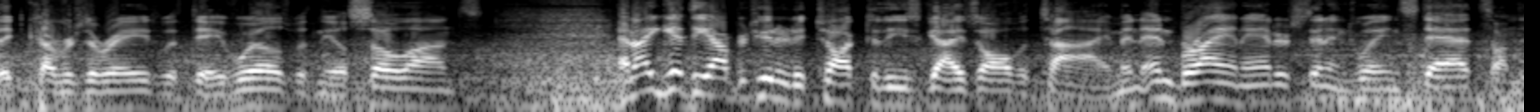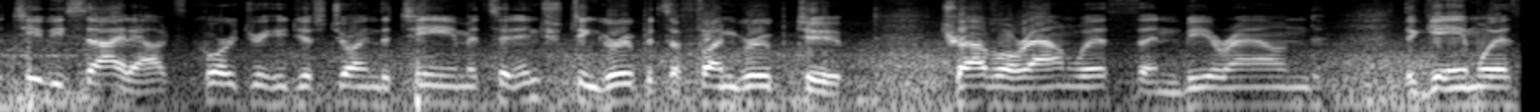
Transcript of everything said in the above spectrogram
that covers the Rays with Dave Wills, with Neil Solondz. And I get the opportunity to talk to these guys all the time. And, and Brian Anderson and Dwayne Staats on the TV side, Alex Corddry, who just joined the team. It's an interesting group. It's a fun group to travel around with and be around the game with.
